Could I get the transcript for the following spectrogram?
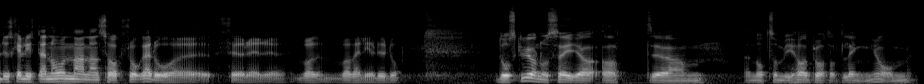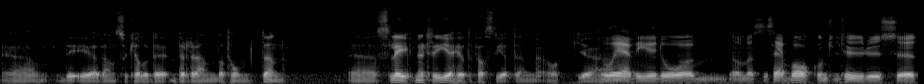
Om du ska lyfta någon annan sakfråga då eh, för er, eh, vad, vad väljer du då? Då skulle jag nog säga att eh, något som vi har pratat länge om eh, det är den så kallade brända tomten. Uh, Sleipner 3 heter fastigheten. Och, uh, då är vi ju då, om man ska säga, bakom Kulturhuset.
